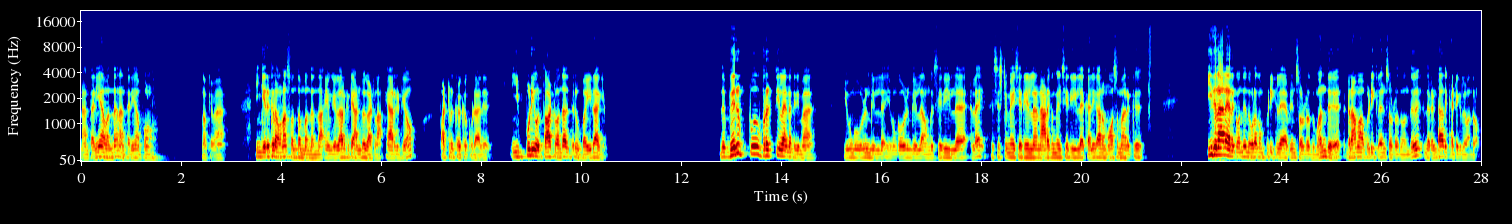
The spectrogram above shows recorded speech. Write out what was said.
நான் தனியாக வந்தேன் நான் தனியாக போகணும். ஓகேவா? இங்கே இருக்கிறவங்களாம் சொந்தம் பந்தம் தான் இவங்க எல்லாருக்கிட்டையும் அன்பு காட்டலாம். யாருக்கிட்டையும் பற்று கேட்கக்கூடாது இப்படி ஒரு தாட் வந்து அது பேர் வைராகியம். இந்த வெறுப்பு விரக்தியெலாம் என்ன தெரியுமா? இவங்க ஒழுங்கு இல்லை இவங்க ஒழுங்கு இல்லை அவங்க சரியில்லை இல்லை சிஸ்டமே சரியில்லை நாடகமே சரியில்லை கலிகாலம் மோசமாக இருக்குது இதனால எனக்கு வந்து இந்த உலகம் பிடிக்கல அப்படின்னு சொல்றது வந்து ட்ராமா பிடிக்கலன்னு சொல்றது வந்து இந்த ரெண்டாவது கேட்டகரியில் வந்துடும்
